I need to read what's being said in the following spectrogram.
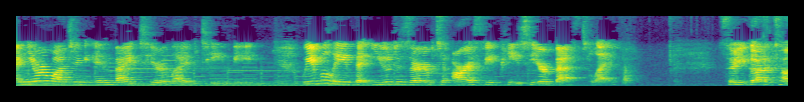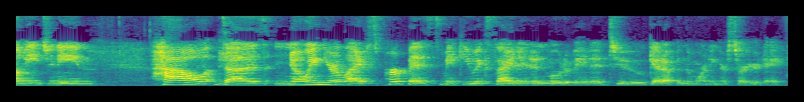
and you're watching Invite to Your Life TV. We believe that you deserve to RSVP to your best life. So you gotta tell me, Jeannine, how does knowing your life's purpose make you excited and motivated to get up in the morning or start your day?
